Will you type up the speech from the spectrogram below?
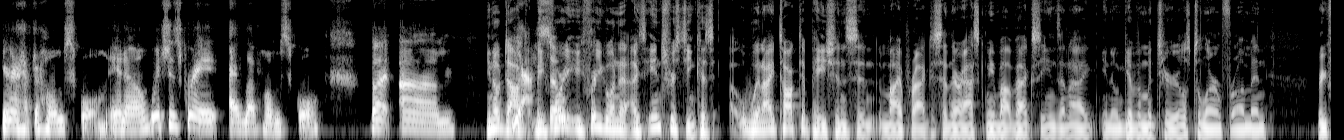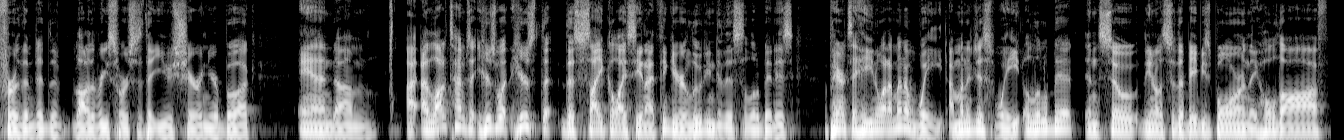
You're gonna have to homeschool, you know, which is great. I love homeschool, but um, You know, doc, Yeah, before so- you, before you go into, it's interesting because when I talk to patients in my practice and they're asking me about vaccines, and I, you know, give them materials to learn from and refer them to the, a lot of the resources that you share in your book. And um, I, a lot of times, here's what here's the the cycle I see, and I think you're alluding to this a little bit is a parent say, hey, you know what, I'm going to wait. I'm going to just wait a little bit, and so you know, so their baby's born, they hold off.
